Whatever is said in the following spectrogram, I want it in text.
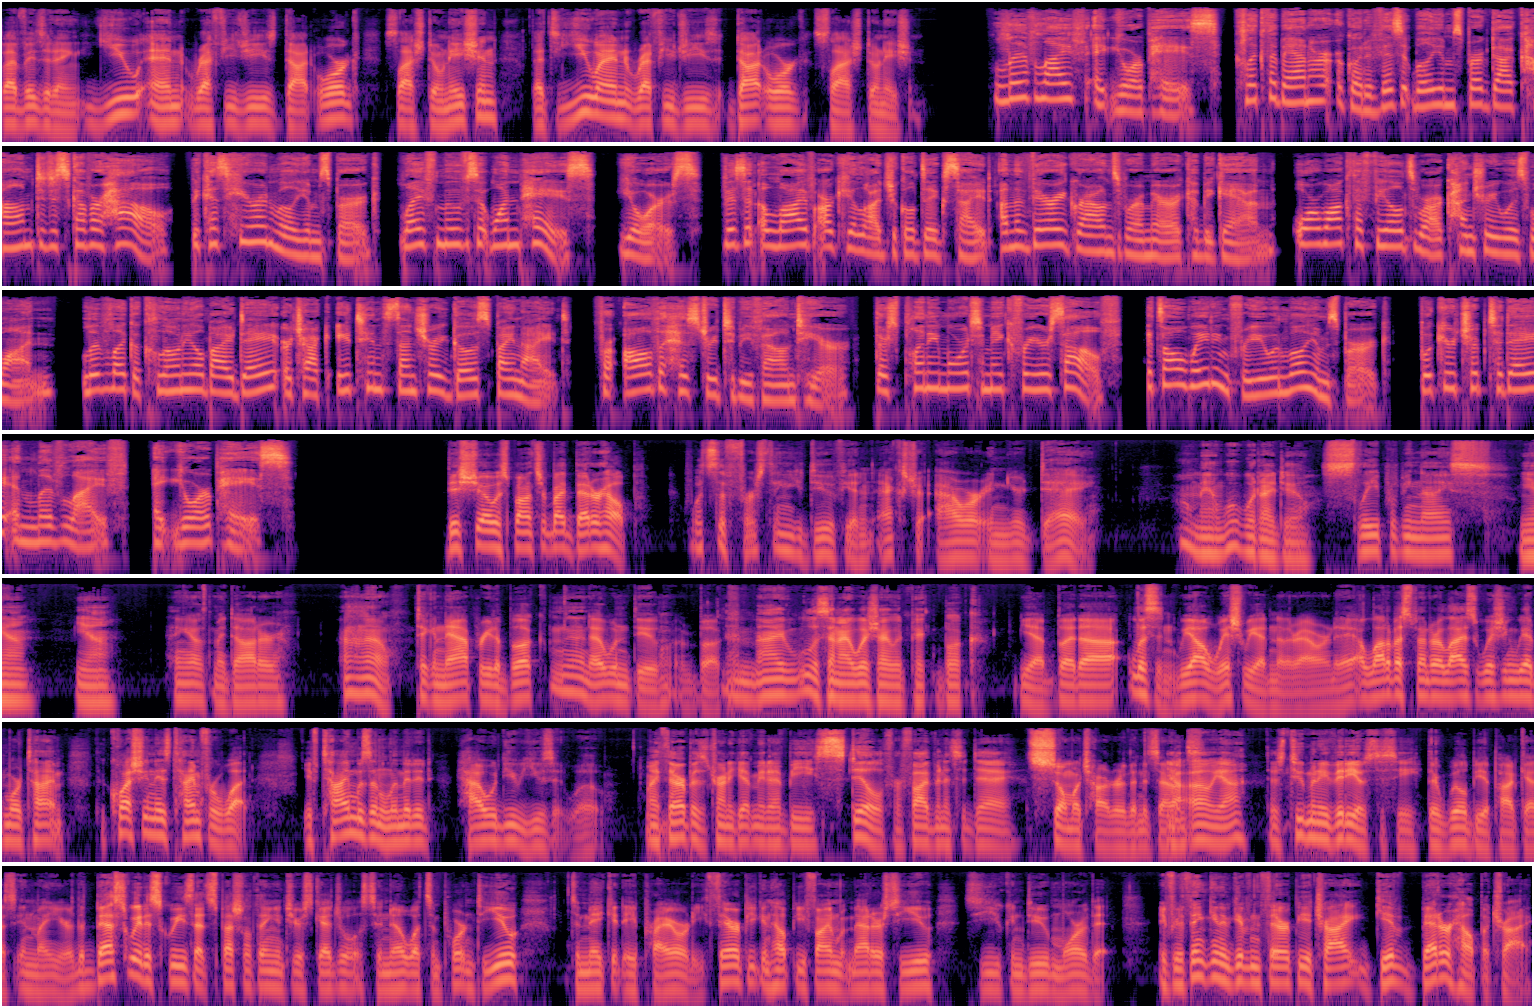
by visiting unrefugees.org slash donation. That's unrefugees.org slash donation. Live life at your pace. Click the banner or go to visitwilliamsburg.com to discover how. Because here in Williamsburg, life moves at one pace, yours. Visit a live archaeological dig site on the very grounds where America began, or walk the fields where our country was won. Live like a colonial by day or track 18th century ghosts by night. For all the history to be found here, there's plenty more to make for yourself. It's all waiting for you in Williamsburg. Book your trip today and live life at your pace. This show is sponsored by BetterHelp. What's the first thing you do if you had an extra hour in your day? Oh man, what would I do? Sleep would be nice. Yeah, yeah. Hang out with my daughter. I don't know. Take a nap, read a book. Eh, I wouldn't do a book. Um, I listen. I wish I would pick book. Yeah, but uh, listen, we all wish we had another hour in a day. A lot of us spend our lives wishing we had more time. The question is, time for what? If time was unlimited, how would you use it? Whoa. My therapist is trying to get me to be still for five minutes a day. So much harder than it Yeah. sounds. Oh yeah. There's too many videos to see. there will be a podcast in my ear. The best way to squeeze that special thing into your schedule is to know what's important to you, to make it a priority. Therapy can help you find what matters to you so you can do more of it. If you're thinking of giving therapy a try, give BetterHelp a try.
